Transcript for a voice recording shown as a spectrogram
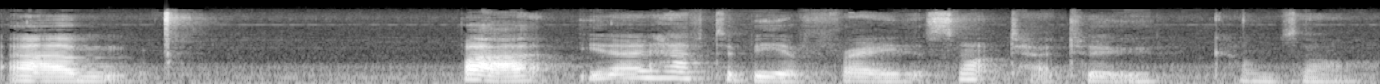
Um, but you don't have to be afraid. It's not tattoo. It comes off.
